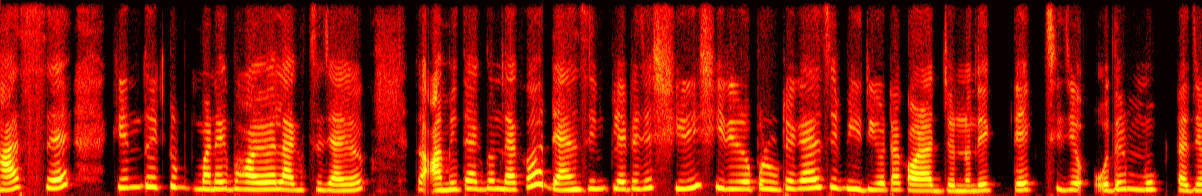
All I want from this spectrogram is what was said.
হাসছে, কিন্তু একটু মানে ভয়ও লাগছে, যাই হোক। তো আমি তো একদম দেখো ড্যান্সিং প্লেটে যে সিঁড়ি, সিঁড়ির ওপর উঠে গেছি ভিডিওটা করার জন্য। দেখ, দেখছি যে ওদের মুখটা যে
